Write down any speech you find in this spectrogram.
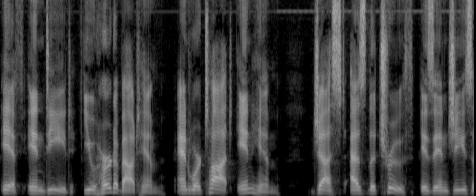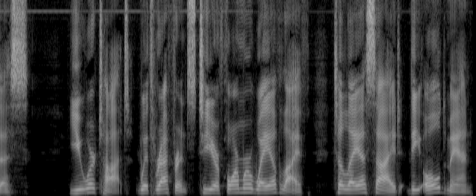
if indeed you heard about him and were taught in him, just as the truth is in Jesus. You were taught, with reference to your former way of life, to lay aside the old man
